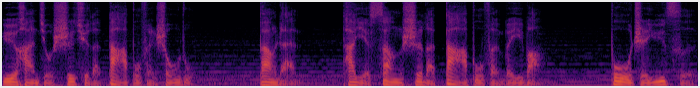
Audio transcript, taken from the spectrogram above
约翰就失去了大部分收入。当然，他也丧失了大部分威望。不止于此。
